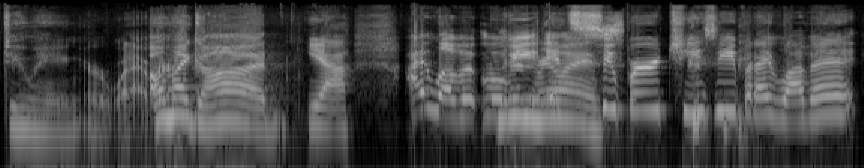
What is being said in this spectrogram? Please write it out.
doing or whatever. Oh my god. Yeah. I love it movie. It's super cheesy, but I love it.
